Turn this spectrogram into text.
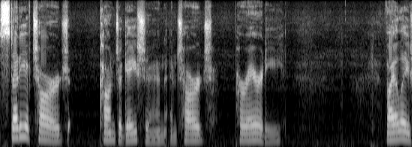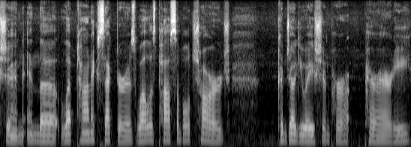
Study of charge conjugation and charge parity violation in the leptonic sector as well as possible charge conjugation par- parity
